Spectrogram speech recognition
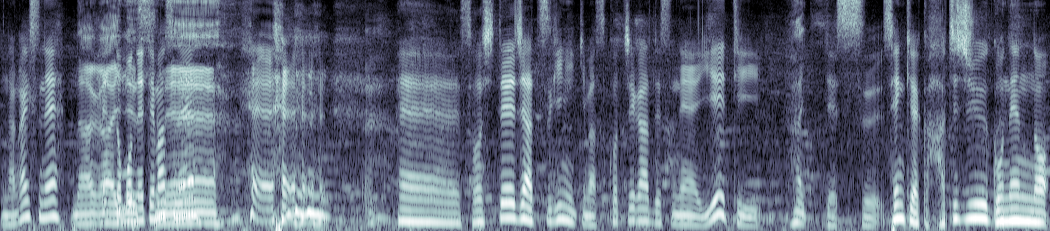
長いですね。長いですも寝てますね えーそしてじゃあ次に行きます。こちらですねイエティはいです。1985年の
